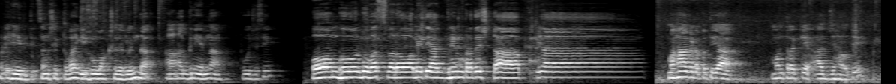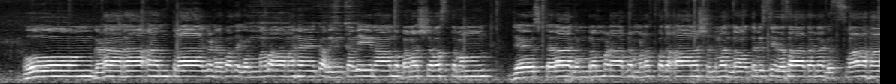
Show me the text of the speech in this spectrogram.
ನೋಡಿ, ಈ ರೀತಿ ಸಂಕ್ಷಿಪ್ತವಾಗಿ ಹೂವಾಕ್ಷರಗಳಿಂದ ಆ ಅಗ್ನಿಯನ್ನ ಪೂಜಿಸಿ, ಓಂ ಭೂರ್ಭುವಸ್ವರೋಮಿತಿ ಅಗ್ನಿಂ ಪ್ರತಿಷ್ಠಾಪ್ಯ. ಮಹಾಗಣಪತಿಯ ಮಂತ್ರಕ್ಕೆ ಆಜ್ಯಾಹುತಿ ಓಂ ಗಣಾನಾನ್ತ್ವಾ पतयं मवामः कविं कवीनामुपमश्रवस्तमं ज्येष्ठराजं ब्रह्मणा ब्रह्मणस्पत आन शृण्वन्नो तिविस्यदसादनगः स्वाहा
